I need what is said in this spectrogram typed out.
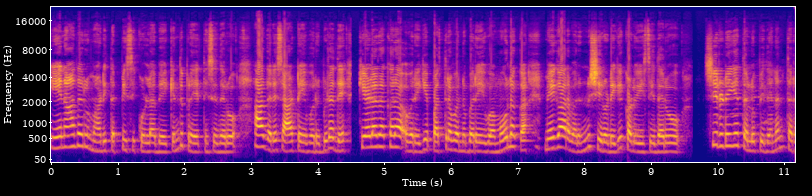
ಏನಾದರೂ ಮಾಡಿ ತಪ್ಪಿಸಿಕೊಳ್ಳಬೇಕೆಂದು ಪ್ರಯತ್ನಿಸಿದರು. ಆದರೆ ಸಾಟೆಯವರು ಬಿಡದೆ ಕೇಳರಕರ ಅವರಿಗೆ ಪತ್ರವನ್ನು ಬರೆಯುವ ಮೂಲಕ ಮೇಘಾರವರನ್ನು ಶಿರಡಿಗೆ ಕಳುಹಿಸಿದರು. ಶಿರಡಿಗೆ ತಲುಪಿದ ನಂತರ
